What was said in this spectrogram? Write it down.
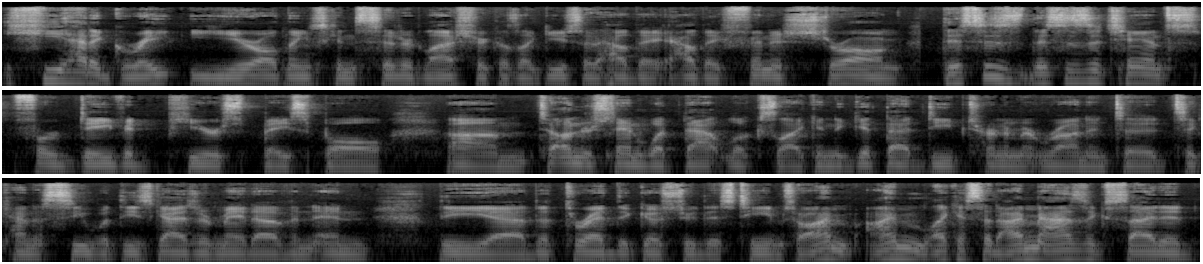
He had a great year, all things considered, last year because, like you said, how they how they finished strong. This is this is a chance for David Pierce baseball um, to understand what that looks like and to get that deep tournament run and to, to kind of see what these guys are made of and, and the uh, the thread that goes through this team. So I'm I'm like I said, I'm as excited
